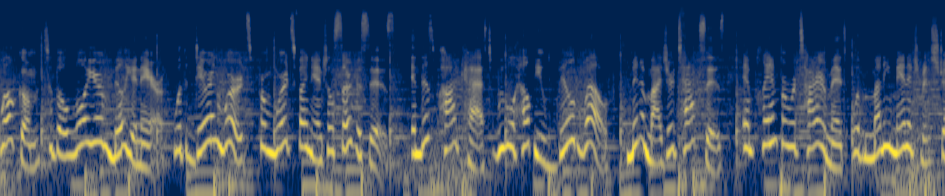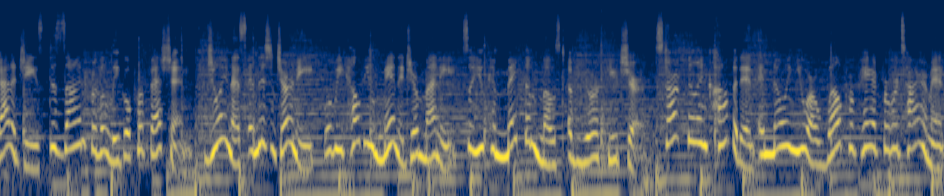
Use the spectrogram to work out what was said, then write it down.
Welcome to The Lawyer Millionaire with Darren Wurz from Wurz Financial Services. In this podcast, we will help you build wealth, minimize your taxes, and plan for retirement with money management strategies designed for the legal profession. Join us in this journey where we help you manage your money so you can make the most of your future. Start feeling confident in knowing you are well prepared for retirement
